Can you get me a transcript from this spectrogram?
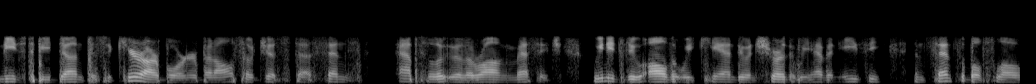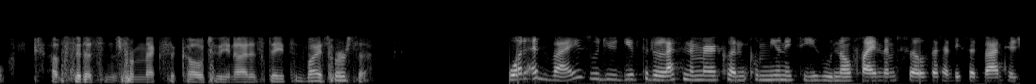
needs to be done to secure our border, but also just uh, sends absolutely the wrong message. We need to do all that we can to ensure that we have an easy and sensible flow of citizens from Mexico to the United States and vice versa. What advice would you give to the Latin American community who now find themselves at a disadvantage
